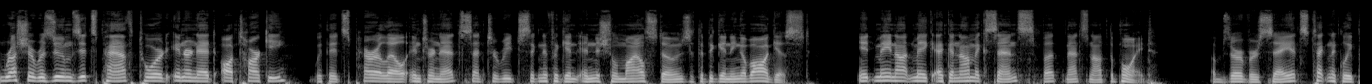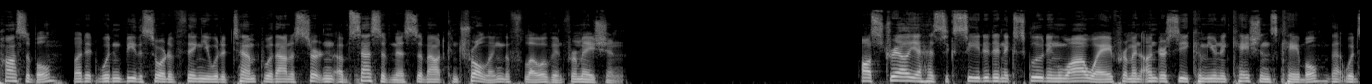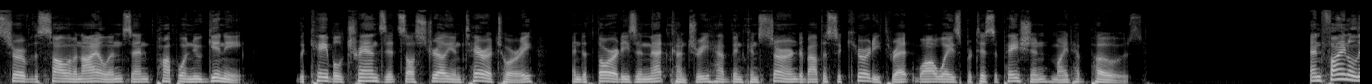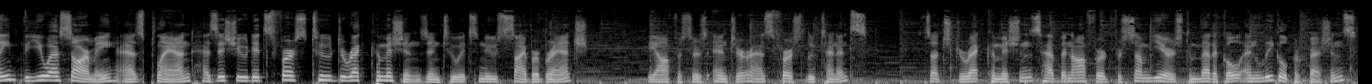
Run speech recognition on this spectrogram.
Russia resumes its path toward internet autarky with its parallel internet set to reach significant initial milestones at the beginning of August. It may not make economic sense, but that's not the point. Observers say it's technically possible, but it wouldn't be the sort of thing you would attempt without a certain obsessiveness about controlling the flow of information. Australia has succeeded in excluding Huawei from an undersea communications cable that would serve the Solomon Islands and Papua New Guinea. The cable transits Australian territory and authorities in that country have been concerned about the security threat Huawei's participation might have posed. And finally, the U.S. Army, as planned, has issued its first two direct commissions into its new cyber branch. The officers enter as first lieutenants. Such direct commissions have been offered for some years to medical and legal professions.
